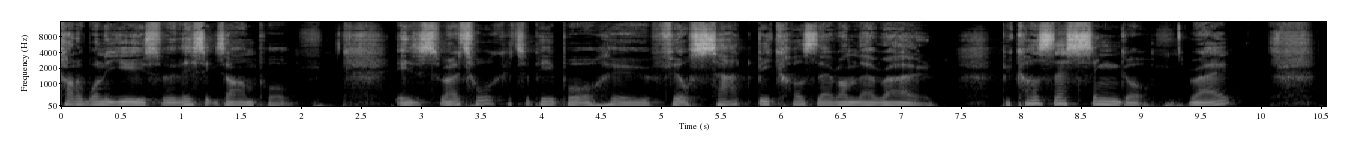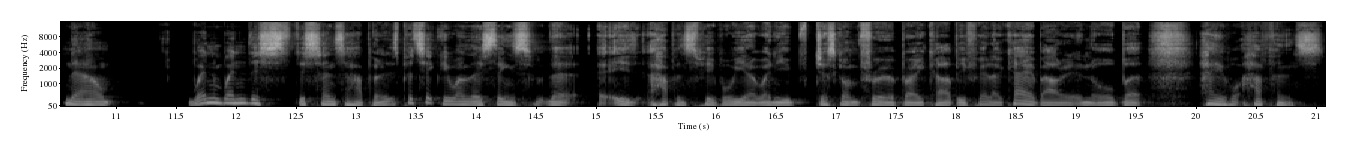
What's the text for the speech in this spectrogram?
kind of want to use for this example is when I talk to people who feel sad because they're on their own, because they're single, right? Now, when when this this tends to happen, it's particularly one of those things that is, happens to people. You know, when you've just gone through a breakup, you feel okay about it and all, but hey, what happens?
